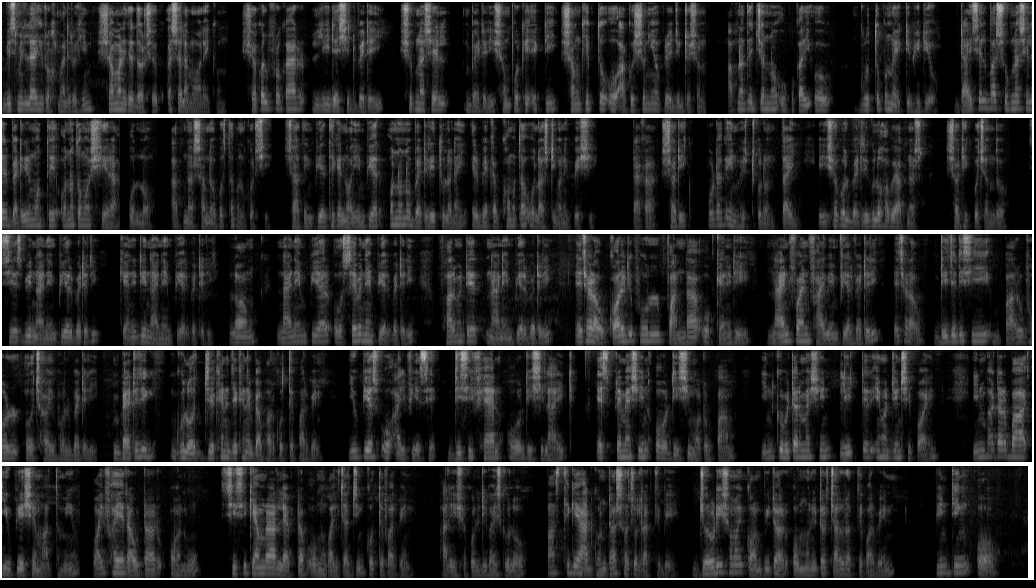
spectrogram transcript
বিসমিল্লাহ রহমান রহিম। সম্মানিত দর্শক, আসসালামু আলাইকুম। সকল প্রকার লিড অ্যাসিড ব্যাটারি, শুকনা সেল ব্যাটারি সম্পর্কে একটি সংক্ষিপ্ত ও আকর্ষণীয় প্রেজেন্টেশন আপনাদের জন্য উপকারী ও গুরুত্বপূর্ণ একটি ভিডিও ডাইসেল বা শুকনা সেলের ব্যাটারির মধ্যে অন্যতম সেরা পণ্য আপনার সামনে উপস্থাপন করছি। সাত এম্পিয়ার থেকে নয় এম্পিয়ার অন্যান্য ব্যাটারির তুলনায় এর ব্যাকআপ ক্ষমতা ও লাস্টিং অনেক বেশি। টাকা সঠিক প্রোডাক্টে ইনভেস্ট করুন, তাই এই সকল ব্যাটারিগুলো হবে আপনার সঠিক পছন্দ। CSB nine ampere battery Kennedy nine ampere battery long nine ampere ও সেভেন এমপিয়ার ব্যাটারি ফার্মেটের নাইন এমপিয়ার ব্যাটারি এছাড়াও কোয়ালিটিফুল পান্ডা ও Kennedy nine point five ampere battery এছাড়াও ডিজেডিসি বারো ভোল্ট ও ছয় ভোল্ট ব্যাটারি ব্যাটারিগুলো যেখানে যেখানে ব্যবহার করতে পারবেন। ইউপিএস ও আইপিএসে ডিসি ফ্যান ও ডিসি লাইট স্প্রে মেশিন ও DC motor pump incubator machine লিফটের ইমার্জেন্সি পয়েন্ট ইনভার্টার বা ইউপিএসের মাধ্যমে ওয়াইফাই রাউটার অনু সিসি ক্যামেরা ল্যাপটপ ও মোবাইল চার্জিং করতে পারবেন। আর এই সকল ডিভাইসগুলো পাঁচ থেকে আট ঘণ্টা সচল রাখতে জরুরি সময় কম্পিউটার ও মনিটর চালু রাখতে পারবেন। প্রিন্টিং ও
